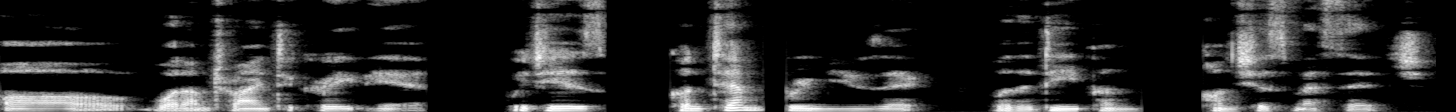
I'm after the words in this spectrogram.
of what I'm trying to create here, which is contemporary music with a deep and conscious message.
